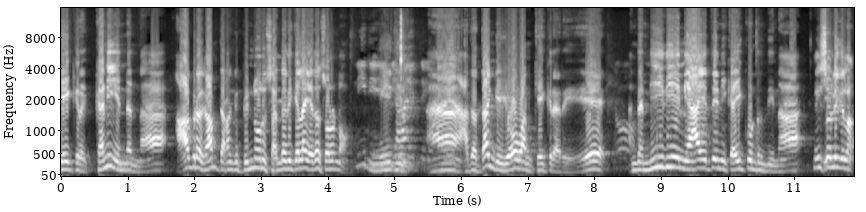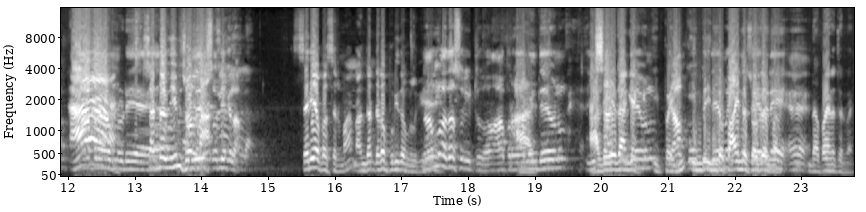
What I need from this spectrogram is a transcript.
கேட்குற கனி என்னன்னா ஆபிரகாம் தனக்கு பின்னொரு சந்ததிக்கெல்லாம் எதை சொல்லணும்? நியாயத்தையும் ஆ அதை தான் இங்கே யோவான் கேட்குறாரு. அந்த நீதியை நியாயத்தை நீ கை கொண்டிருந்தீன்னா நீ சொல்லிக்கலாம். சந்ததின்னு சொல்லலாம். சொல்லிக்கலாம். சரியா பாஸ்டர்மா அந்த தடவை புரியுதா உங்களுக்கு? நாமளும் அதான் சொல்லிட்டு இருக்கோம். ஆபிரகாமின் தேவனும் அதே தாங்க. இப்ப இந்த இந்த பாயிண்ட இந்த சொல்றேன். இந்த பாயிண்ட சொல்றேன்.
